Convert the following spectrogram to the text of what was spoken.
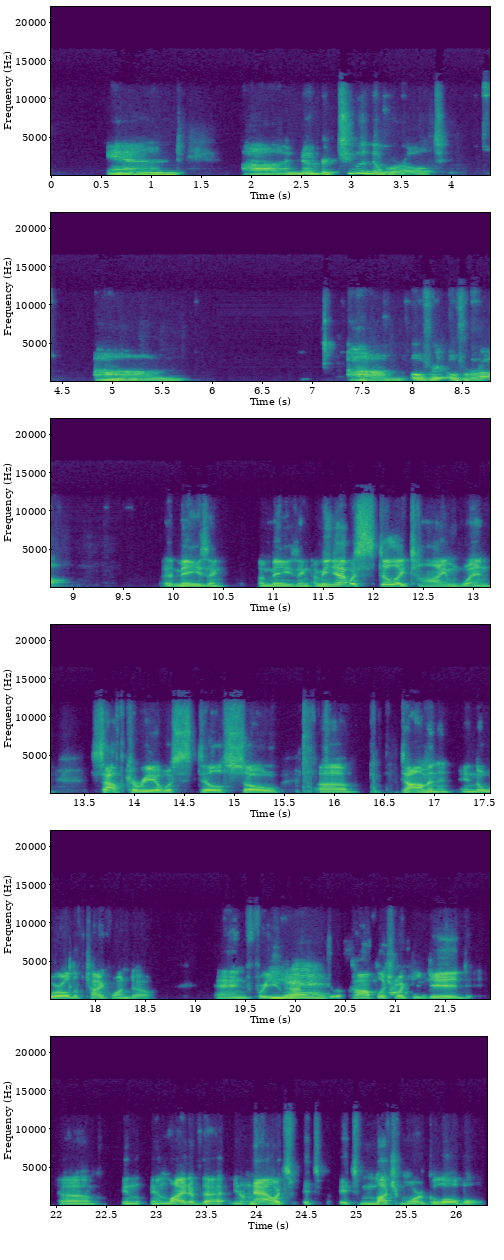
and uh, number two in the world um, um, over overall. Amazing, amazing. I mean, that was still a time when South Korea was still so uh, dominant in the world of Taekwondo. And for you yes. guys to accomplish what you did um, in in light of that, you know, now it's it's it's much more global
